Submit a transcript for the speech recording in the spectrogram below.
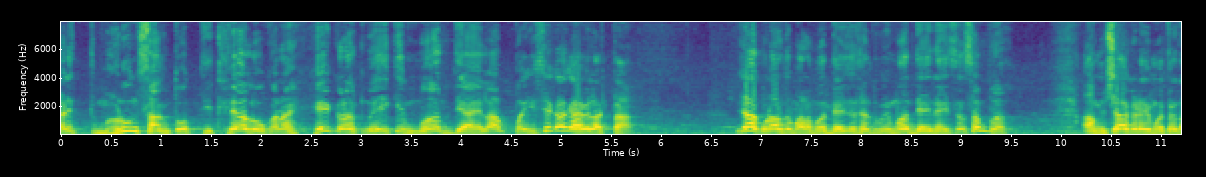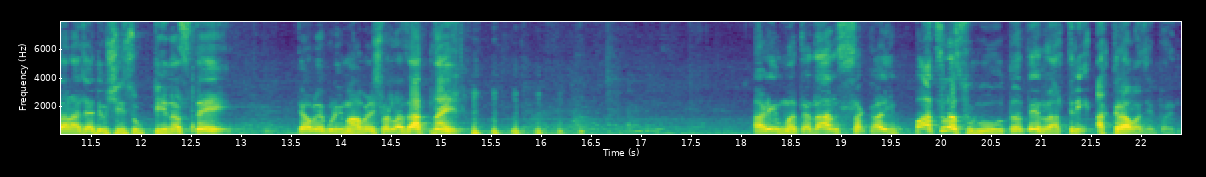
आणि म्हणून सांगतो तिथल्या लोकांना हे कळत नाही की मत द्यायला पैसे का घ्यावे लागतात? ज्या कुणाला तुम्हाला मत द्यायचं असेल तुम्ही मत द्याय न्यायचं संपलं. आमच्याकडे मतदानाच्या दिवशी सुट्टी नसते. त्यामुळे कुणी महाबळेश्वरला जात नाही. आणि मतदान सकाळी पाचला सुरू होतं ते रात्री अकरा वाजेपर्यंत.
